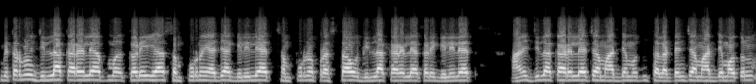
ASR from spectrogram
मित्रांनो जिल्हा कार्यालयाकडे या संपूर्ण याद्या गेलेल्या आहेत. संपूर्ण प्रस्ताव जिल्हा कार्यालयाकडे गेलेले आहेत आणि जिल्हा कार्यालयाच्या माध्यमातून तलाट्यांच्या माध्यमातून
